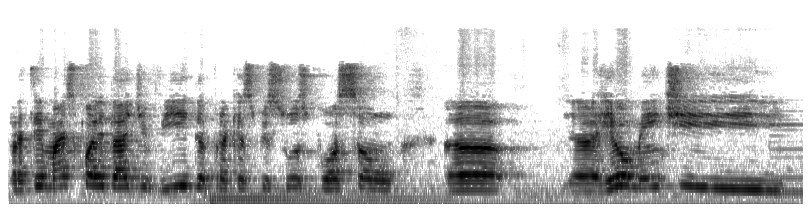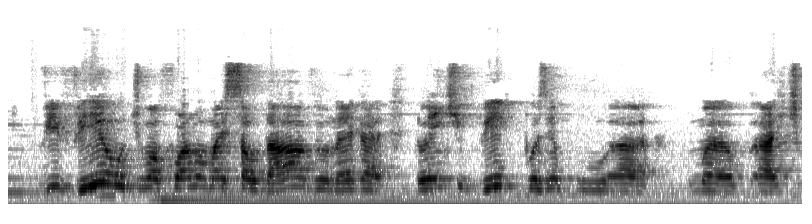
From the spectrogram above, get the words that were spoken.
Para ter mais qualidade de vida, para que as pessoas possam uh, uh, realmente viver de uma forma mais saudável, né, cara? Então a gente vê, por exemplo, uh, uma, a gente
